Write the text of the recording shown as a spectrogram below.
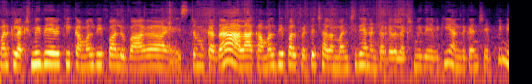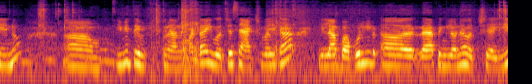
మనకి లక్ష్మీదేవికి కమల దీపాలు బాగా ఇష్టం కదా. అలా కమల దీపాలు పెడితే చాలా మంచిది అని అంటారు కదా లక్ష్మీదేవికి. అందుకని చెప్పి నేను ఇవి తెచ్చుకున్నాను అనమాట ఇవి వచ్చేసి యాక్చువల్గా ఇలా బబుల్ ర్యాపింగ్లోనే వచ్చాయి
